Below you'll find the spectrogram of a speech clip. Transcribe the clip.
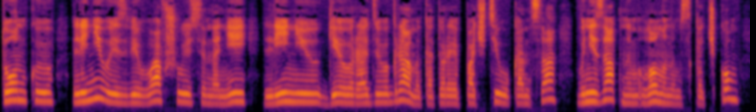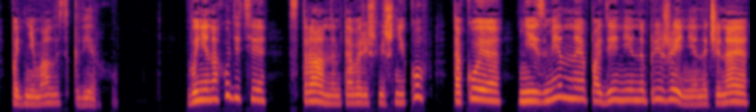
тонкую, лениво извивавшуюся на ней линию георадиограммы, которая почти у конца внезапным ломаным скачком поднималась кверху. Вы не находите странным, товарищ Вишняков, такое неизменное падение напряжения, начиная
